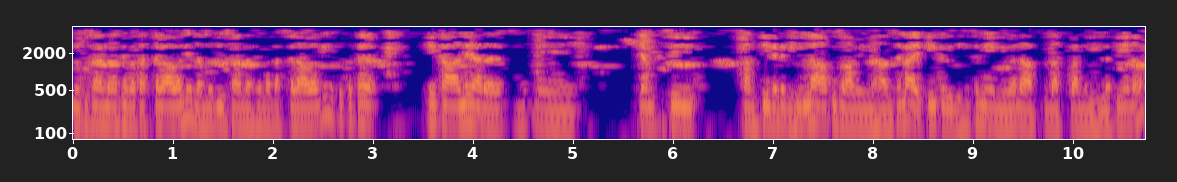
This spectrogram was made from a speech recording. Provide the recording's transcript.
ලොකු සාරණාංශය මතක් කළා වගේ ධම්මදී සාරණාංශය මතක් කළා වගේ. එතකොට ඒ කාලේ අර මේ යම්කිසි පන්තියකට ගිහිල්ලා ආපු ස්වාමීන් වහන්සේලා එක එක විදිහට මේ නිවන අර්ථ දක්වන්න ගිහිල්ලා තියෙනවා.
